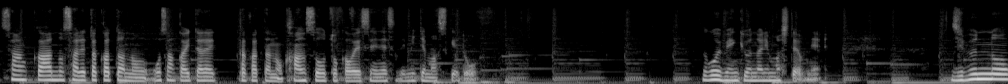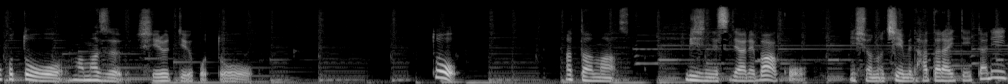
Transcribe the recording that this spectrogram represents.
参加のされた方の、ご参加いただいた方の感想とかを SNS で見てますけど、すごい勉強になりましたよね。自分のことを、まあ、まず知るっていうことをと、あとはまあ、ビジネスであれば、こう、一緒のチームで働いていたり、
